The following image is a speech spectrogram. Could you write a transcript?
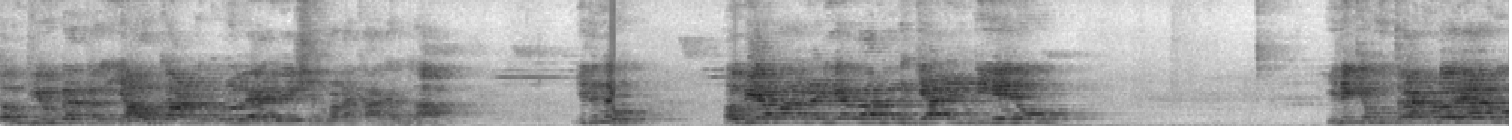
ಕಂಪ್ಯೂಟರ್ನಲ್ಲಿ ಯಾವ ಕಾರಣಕ್ಕೂ ವ್ಯಾಲ್ಯೂಯೇಷನ್ ಮಾಡೋಕ್ಕಾಗಲ್ಲ. ಇದನ್ನು ಅವ್ಯವಹಾರ ನಡೆಯಲ್ಲ ಅನ್ನೋದು ಗ್ಯಾರಂಟಿ ಏನು? ಇದಕ್ಕೆ ಉತ್ತರ ಕೊಡೋರು ಯಾರು?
